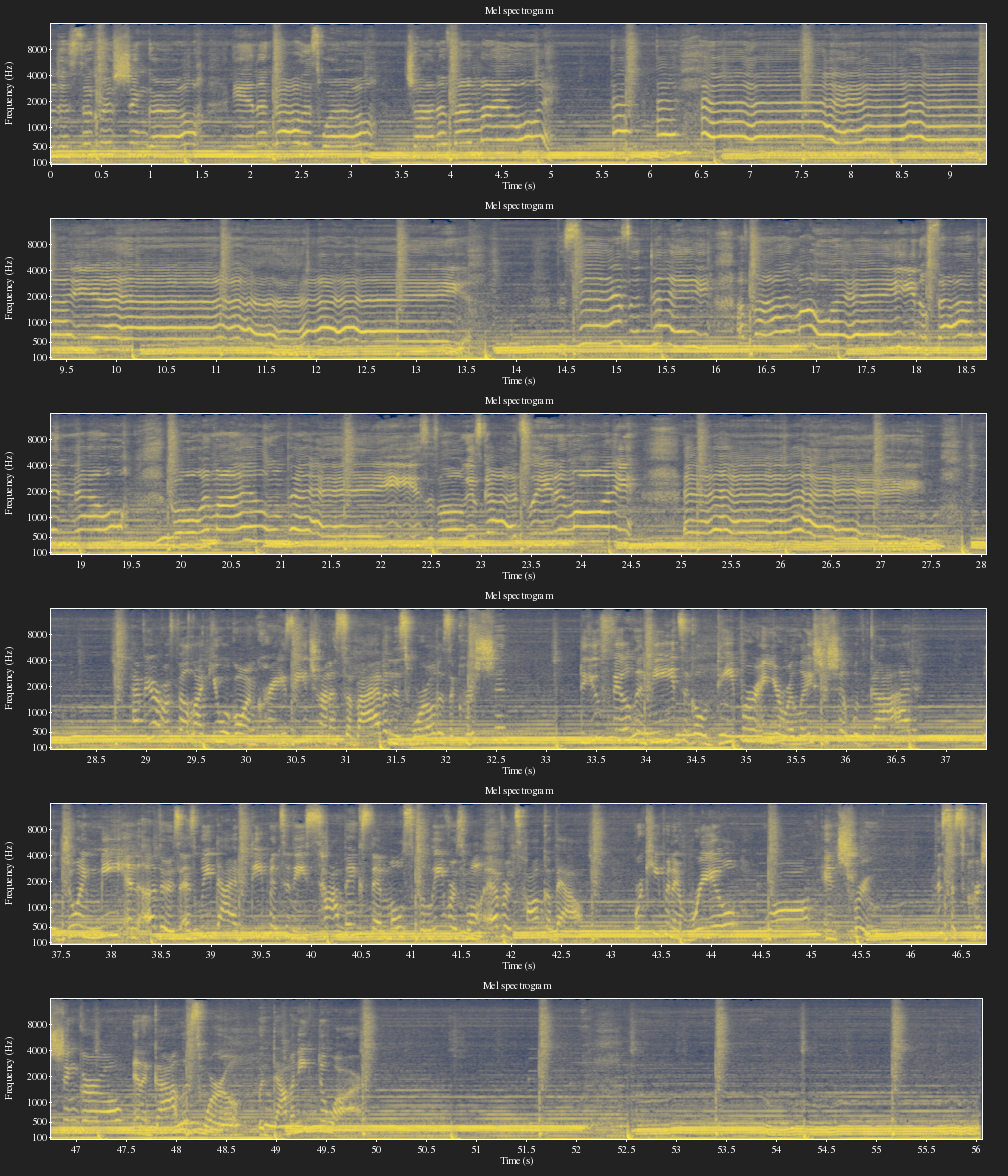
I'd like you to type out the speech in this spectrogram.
I'm just a Christian girl survive in this world as a Christian? Do you feel the need to go deeper in your relationship with God? Well, join me and others as we dive deep into these topics that most believers won't ever talk about. We're keeping it real, raw, and true. This is Christian Girl in a Godless World with Dominique Dewar.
